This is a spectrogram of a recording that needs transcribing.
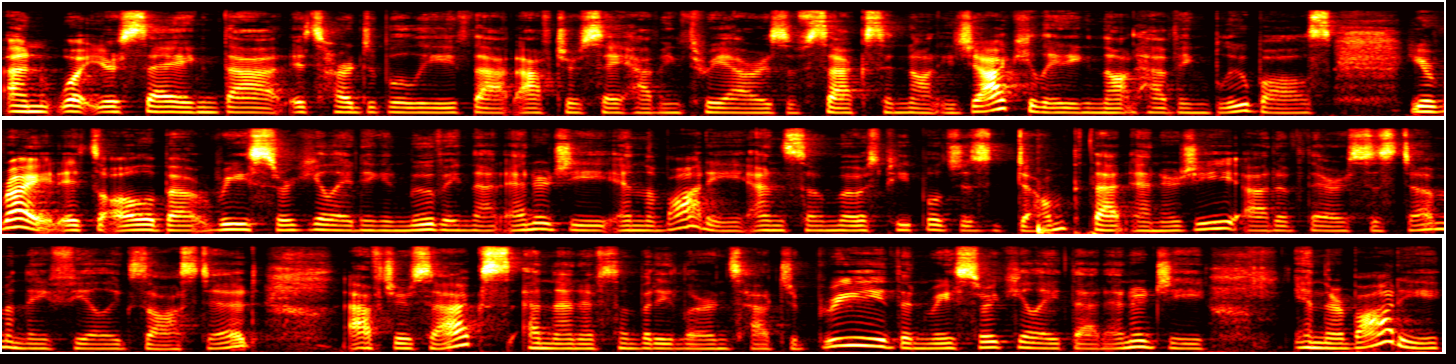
and what you're saying that it's hard to believe that after say having three hours of sex and not ejaculating not having blue balls you're right it's all about recirculating and moving that energy in the body. And so most people just dump that energy out of their system and they feel exhausted after sex. And then if somebody learns how to breathe and recirculate that energy in their body,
